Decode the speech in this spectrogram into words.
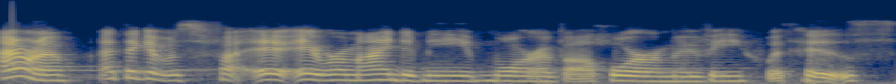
I don't know. I think it was. Fu- it, it reminded me more of a horror movie with his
